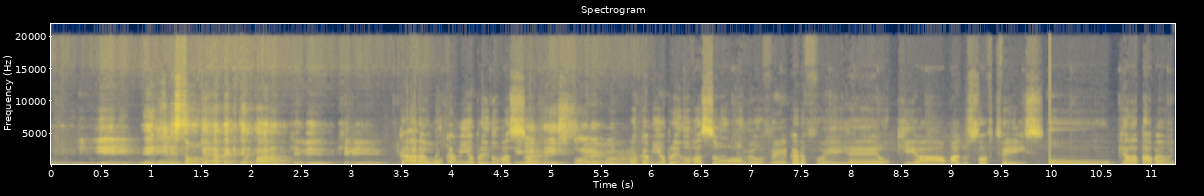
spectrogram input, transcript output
E, e- e- eles estão até que tentaram com aquele. aquele Cara, o caminho pra que inovação. vai ter história agora, né? O caminho pra inovação, ao meu ver, cara, foi é, o que a Microsoft fez, com que ela tava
